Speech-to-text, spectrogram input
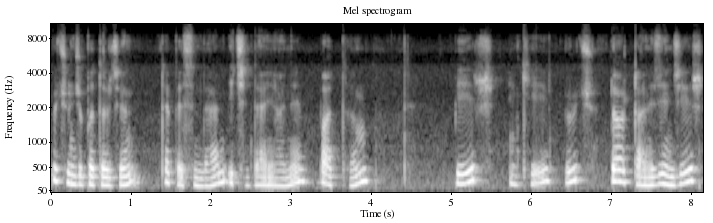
üçüncü pıtırcığın tepesinden içinden yani battım 1 2 3 4 tane zincir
